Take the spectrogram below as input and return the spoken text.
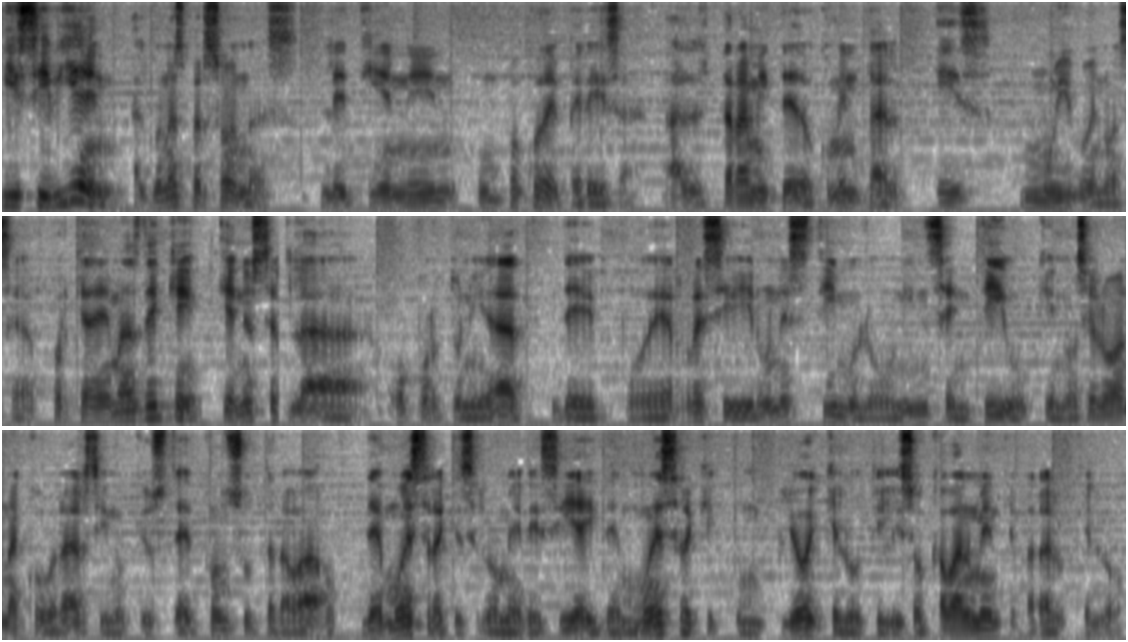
y si bien algunas personas le tienen un poco de pereza al trámite documental es muy bueno hacer, porque además de que tiene usted la oportunidad de poder recibir un estímulo, un incentivo que no se lo van a cobrar, sino que usted con su trabajo demuestra que se lo merecía y demuestra que cumplió y que lo utilizó cabalmente para lo que lo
